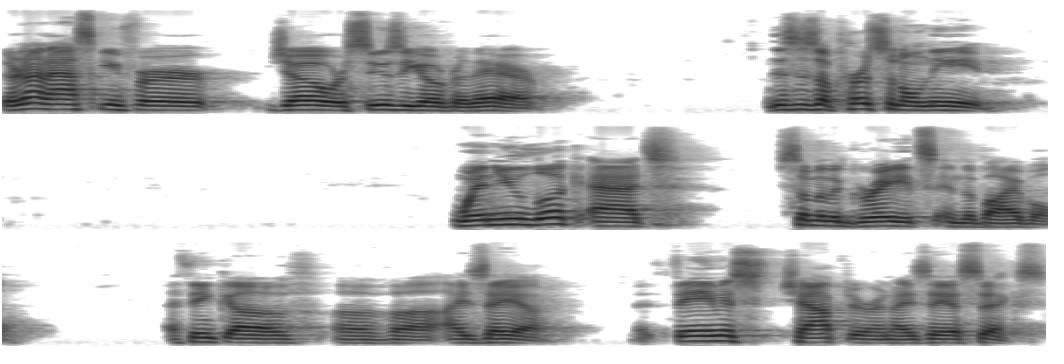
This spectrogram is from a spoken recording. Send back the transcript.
They're not asking for Joe or Susie over there. This is a personal need. When you look at some of the greats in the Bible, I think of, of uh, Isaiah, famous chapter in Isaiah 6.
